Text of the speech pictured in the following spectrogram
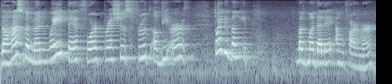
The husbandman waiteth for precious fruit of the earth. Pwede bang magmadali ang farmer?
